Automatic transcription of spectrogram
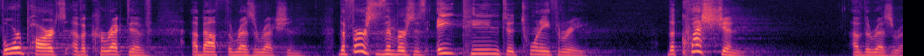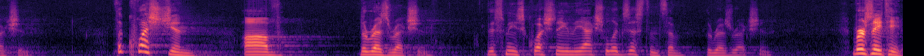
Four parts of a corrective about the resurrection. The first is in verses 18 to 23. The question of the resurrection. The question of the resurrection. This means questioning the actual existence of the resurrection. Verse 18.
